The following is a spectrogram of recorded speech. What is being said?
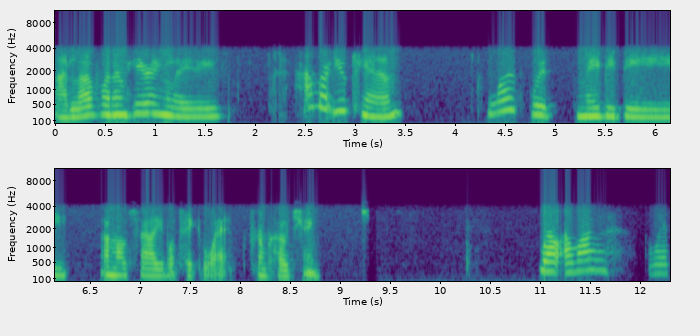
I love what I'm hearing, ladies. How about you, Kim? What would maybe be a most valuable takeaway from coaching? Well, along with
